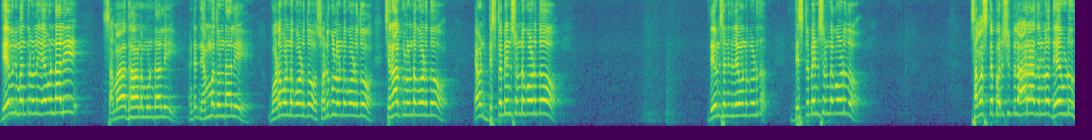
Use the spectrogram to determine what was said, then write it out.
దేవుని మందిరంలో ఏముండాలి? సమాధానం ఉండాలి అంటే నెమ్మది ఉండాలి గొడవ ఉండకూడదు సణుకులు ఉండకూడదు చిరాకులు ఉండకూడదు ఏమంటే డిస్టర్బెన్స్ ఉండకూడదు. దేవుని సన్నిధిలో ఏమి ఉండకూడదు? డిస్టర్బెన్స్ ఉండకూడదు. సమస్త పరిశుద్ధుల ఆరాధనలో దేవుడు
